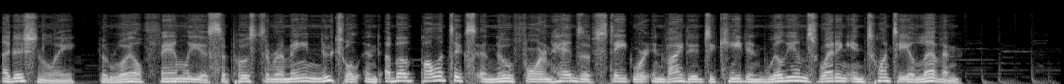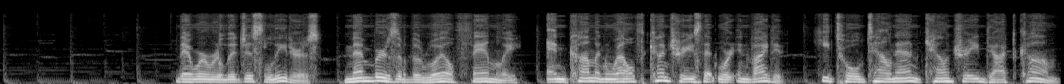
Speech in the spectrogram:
Additionally, the royal family is supposed to remain neutral and above politics and no foreign heads of state were invited to Kate and William's wedding in 2011. There were religious leaders, members of the royal family, and Commonwealth countries that were invited, he told townandcountry.com.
